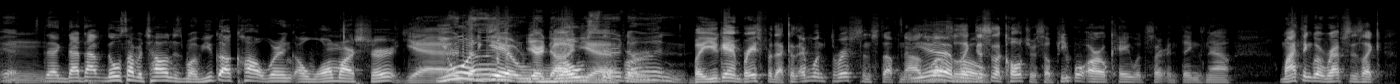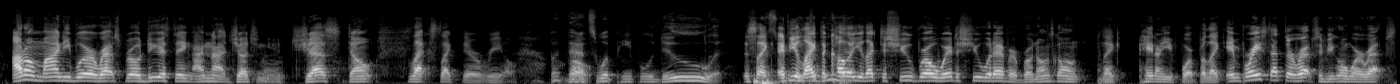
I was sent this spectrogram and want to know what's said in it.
Yeah. it's like that, that those type of challenges, bro. If you got caught wearing a Walmart shirt, Yeah. you You're would done. get You're done, yeah. You're for- done. But you get embraced for that because everyone thrifts and stuff now as Yeah, well. So like this is a culture. So people are okay with certain things now. My thing with reps is like I don't mind you wear reps, bro. Do your thing. I'm not judging you. Just don't flex like they're real. But that's what people do. It's like That's if you like the color, that. you like the shoe, bro. Wear the shoe, whatever, bro. No one's going to like hate on you for it. But like embrace that they're reps if you're gonna wear reps.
